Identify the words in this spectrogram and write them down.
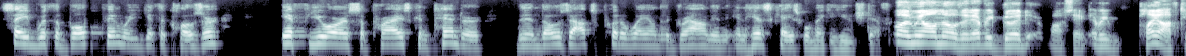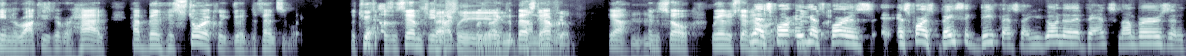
say with the bullpen where you get the closer, if you are a surprise contender, then those outs put away on the ground in, in his case will make a huge difference. Well, and we all know that every good, well, I'll say every playoff team the Rockies have ever had have been historically good defensively. The 2017 yes. was like the best the ever. Infield. Yeah, mm-hmm. and so we understand. Yeah, as far yeah, as far as as far as basic defense, now you go into the advanced numbers and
